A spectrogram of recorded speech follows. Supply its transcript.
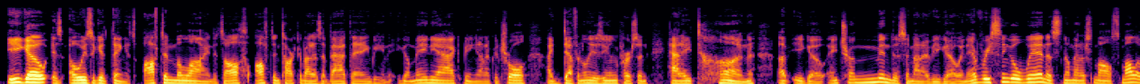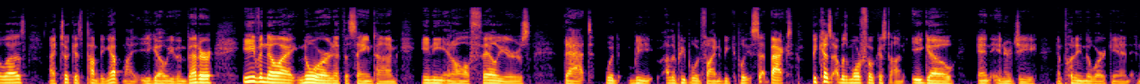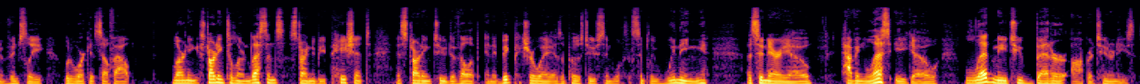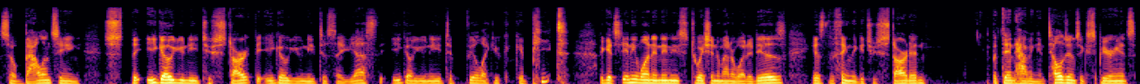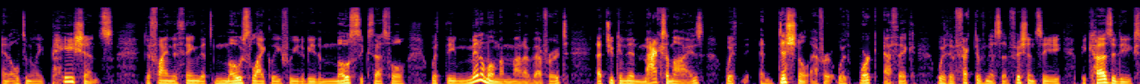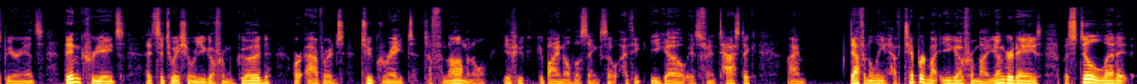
Ego is always a good thing. It's often maligned. It's often talked about as a bad thing, being an egomaniac, being out of control. I definitely, as a young person, had a ton of ego, a tremendous amount of ego. And every single win, as no matter small small it was, I took as pumping up my ego even better, even though I ignored at the same time any and all failures that would be other people would find to be complete setbacks because I was more focused on ego and energy and putting the work in and eventually would work itself out. Learning, starting to learn lessons, starting to be patient, and starting to develop in a big picture way as opposed to sim- simply winning a scenario, having less ego, led me to better opportunities. So, balancing the ego you need to start, the ego you need to say yes, the ego you need to feel like you can compete against anyone in any situation, no matter what it is, is the thing that gets you started but then having intelligence, experience, and ultimately patience to find the thing that's most likely for you to be the most successful with the minimum amount of effort that you can then maximize with additional effort, with work ethic, with effectiveness, efficiency because of the experience, then creates a situation where you go from good or average to great to phenomenal if you can combine all those things. So I think ego is fantastic. I'm definitely have tempered my ego from my younger days, but still let it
